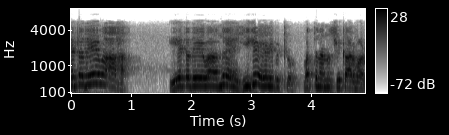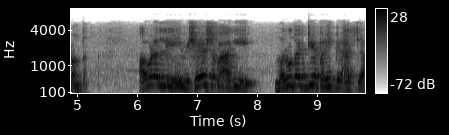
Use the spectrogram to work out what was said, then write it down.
ಏತದೇವ ಆಹ ಏತದೇವ ಅಂದ್ರೆ ಹೀಗೆ ಹೇಳಿಬಿಟ್ಲು, ಮತ್ತು ನನ್ನ ಸ್ವೀಕಾರ ಮಾಡುವಂತ ಅವಳಲ್ಲಿ ವಿಶೇಷವಾಗಿ ಮರುದಗ್ಗೆ ಪರಿಗ್ರಹಸ್ಯ.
